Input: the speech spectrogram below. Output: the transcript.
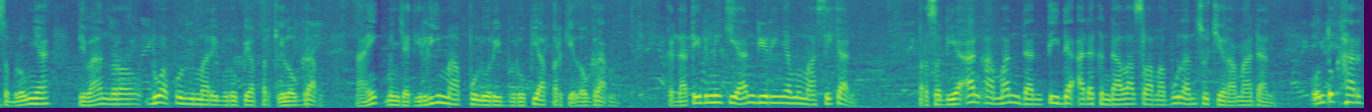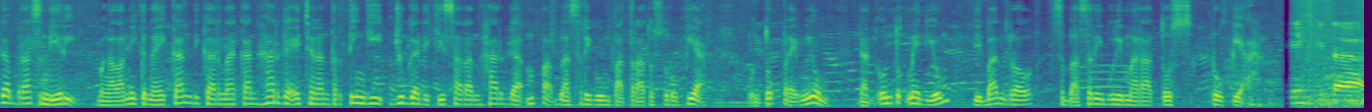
sebelumnya dibanderol Rp25.000 per kilogram naik menjadi Rp50.000 per kilogram. Kendati demikian, dirinya memastikan persediaan aman dan tidak ada kendala selama bulan suci Ramadan. Untuk harga beras sendiri mengalami kenaikan dikarenakan harga eceran tertinggi juga di kisaran harga Rp14.400 untuk premium dan untuk medium dibanderol Rp11.500. Kita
